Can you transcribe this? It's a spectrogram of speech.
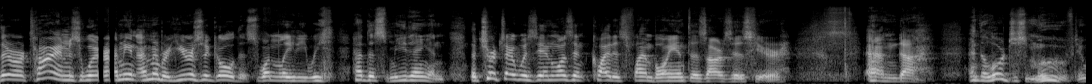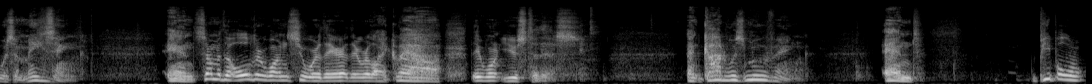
There are times where, I mean, I remember years ago, this one lady, we had this meeting, and the church I was in wasn't quite as flamboyant as ours is here. And, uh, and the Lord just moved. It was amazing. And some of the older ones who were there, they were like, well, they weren't used to this. And God was moving. And people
